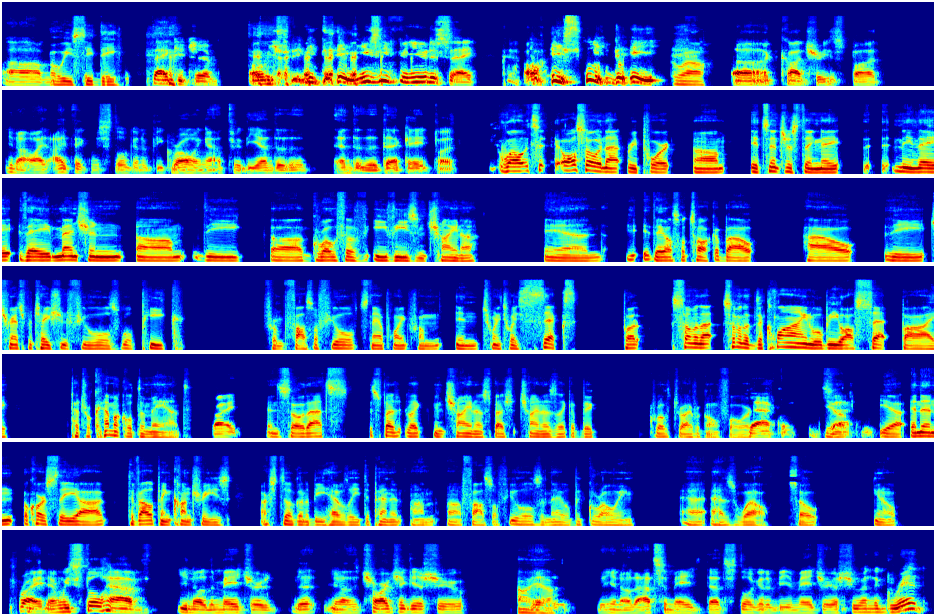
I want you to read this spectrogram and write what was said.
Um, OECD. thank you, Jim. OECD, easy for you to say. OECD. Well, uh, countries, but you know, I, I think we're still going to be growing out through the end of the end of the decade. But well, it's also in that report. Um, it's interesting. They, I mean, they they mention um, the uh, growth of EVs in China, and they also talk about how the transportation fuels will peak from fossil fuel standpoint from in 2026, but some of that some of the decline will be offset by petrochemical demand. right, And so that's especially like in China, especially China's like a big growth driver going forward. exactly, Yeah. Yeah, and then of course the uh, developing countries are still going to be heavily dependent on uh, fossil fuels, and they will be growing uh, as well. So, you know, Right, and we still have you know the major the you know the charging issue. oh yeah, the- you know that's a major that's still going to be a major issue, and the grid.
